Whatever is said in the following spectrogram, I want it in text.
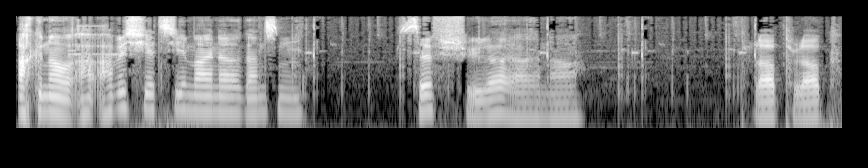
Ach genau, ha habe ich jetzt hier meine ganzen Civ-Schüler? Ja genau. Plop, plop.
